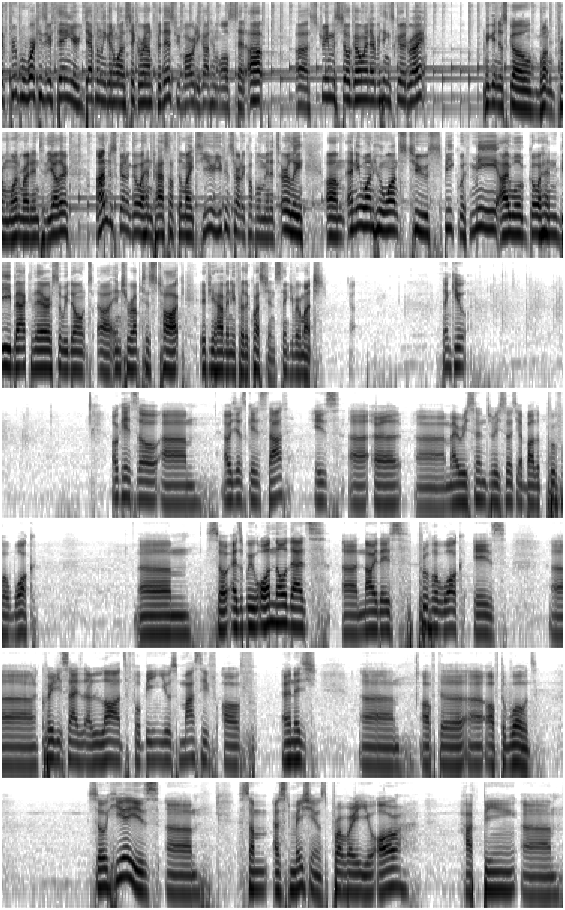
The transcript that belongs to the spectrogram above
if proof of work is your thing, you're definitely going to want to stick around for this. We've already got him all set up. Uh, stream is still going. Everything's good, right? We can just go one, from one right into the other. I'm just going to go ahead and pass off the mic to you. You can start a couple minutes early. Um, anyone who wants to speak with me, I will go ahead and be back there so we don't uh, interrupt his talk if you have any further questions. Thank you very much. Thank you. Okay, so um, I will just get started. Is uh, uh, uh, my recent research about the proof of work. Um, so as we all know that nowadays proof of work is criticized a lot for being used massive of energy um, of the of the world. So here is um, some estimations. Probably you all have been um,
